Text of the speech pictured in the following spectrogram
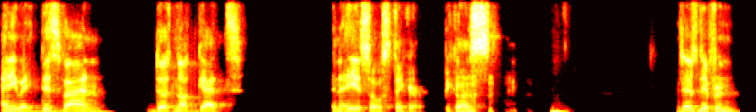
anyway this van does not get an ASO sticker because there's different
